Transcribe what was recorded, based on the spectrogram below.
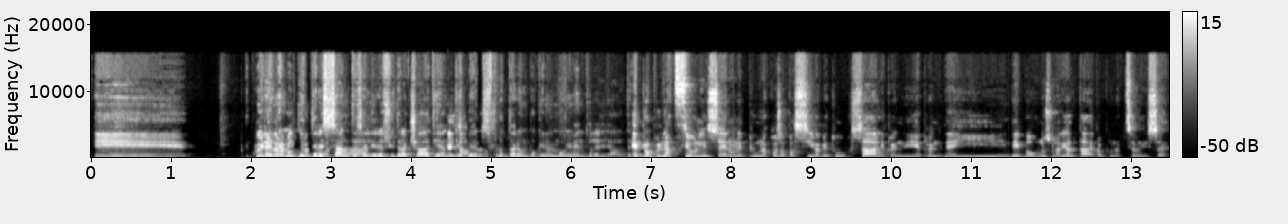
E quello è molto interessante cosa... salire sui tracciati anche esatto. per sfruttare un pochino il movimento degli altri. È proprio un'azione in sé, non è più una cosa passiva che tu sali prendi, e prendi dei, dei bonus, ma in realtà è proprio un'azione in sé.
